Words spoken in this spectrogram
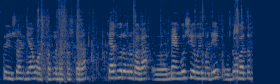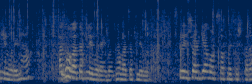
स्क्रीनशॉट घ्या व्हॉट्सअपला मेसेज करा. त्याचबरोबर बघा मँगो शेवईमध्ये गव्हाचा फ्लेवर आहे ना हा? हा गव्हाचा फ्लेवर आहे बघा गव्हाचा फ्लेवर स्क्रीनशॉट घ्या व्हॉट्सअप मेसेज करा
